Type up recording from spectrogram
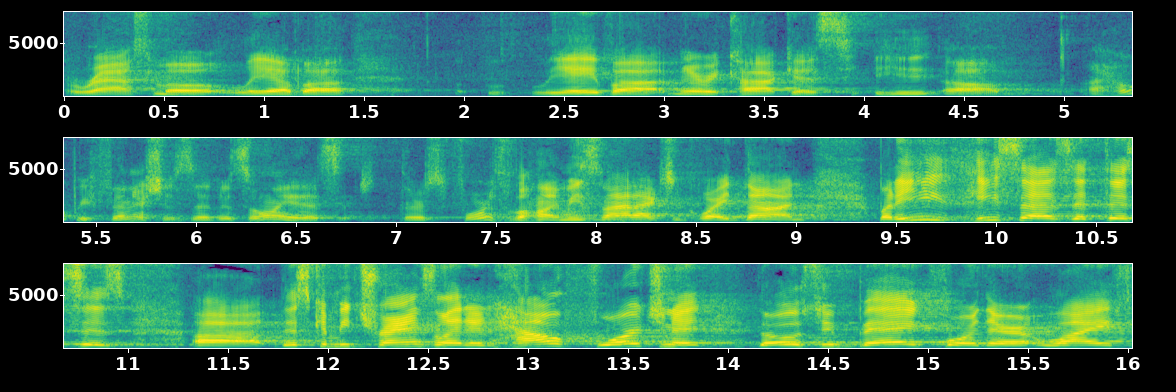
Erasmo Leiva, Leiva Merikakis. He, um, I hope he finishes it. It's only this, there's fourth volume. He's not actually quite done, but he, he says that this is uh, this can be translated: "How fortunate those who beg for their life's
